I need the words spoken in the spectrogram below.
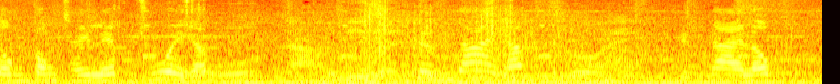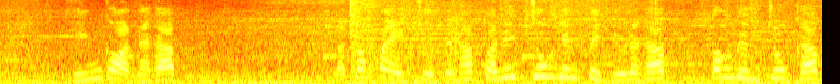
ต้องต้องใช้เล็บช่วยครับโอ้ดาวดีด้วยดึงได้ครับสวยดึงได้แล้วทิ้งก่อนนะครับแล้วต้องไปอีกจุดนะครับ ตอนนี้จุ๊บยังติดอยู่นะครับ ต้องดึงจุ๊บครับ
